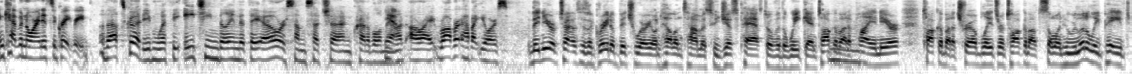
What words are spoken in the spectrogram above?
in Kevin Orr, and it's a great read. Well, that's good, even with the 18 billion that they owe, or some such uh, incredible amount. Yeah. All right, Robert, how about yours? The New York Times has a great obituary on Helen Thomas, who just passed over the weekend. Talk about a Mm. Pioneer, talk about a trailblazer, talk about someone who literally paved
